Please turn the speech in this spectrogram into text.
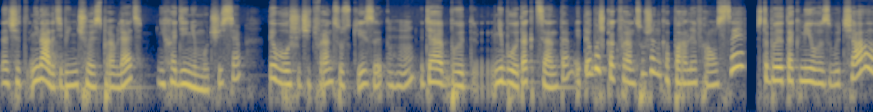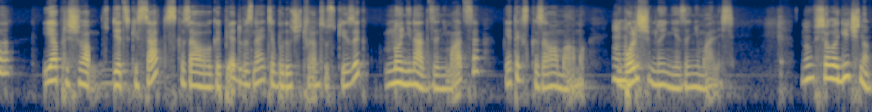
значит, не надо тебе ничего исправлять, не ходи, не мучайся, ты будешь учить французский язык, у тебя будет, не будет акцента, и ты будешь как француженка parler français, чтобы это так мило звучало. Я пришла в детский сад, сказала логопеду, вы знаете, я буду учить французский язык, мной не надо заниматься, мне так сказала мама. И больше мной не занимались. Ну, все логично.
